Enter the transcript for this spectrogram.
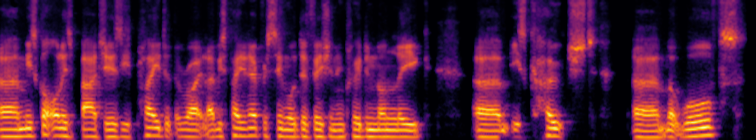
Um, he's got all his badges. He's played at the right level. He's played in every single division, including non-league. Um, he's coached um, at Wolves.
